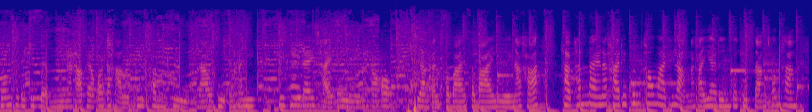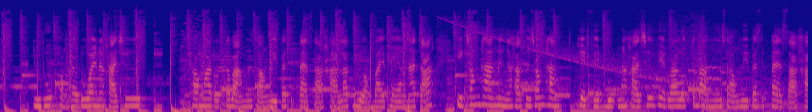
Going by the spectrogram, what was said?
ช่วงเศรษฐกิจแบบนี้นะคะ แพลก็จะหารถที่ผ่อนถูกดาวถูกมาให้พี่ๆได้ใช้กันเลยนะคะ ออกอย่างกันสบายๆเลยนะคะ หากท่านใดนะคะที่เพิ่งเข้ามาที่หลังนะคะ อย่าลืมกดติดตามช่องทาง YouTube ของแพลด้วยนะคะ ชื่อ ช่องว่ารถกระบะมือ2 V88 สาขาลาดหลวงบายแพลนะจ๊ะ อีกช่องทางหนึ่งนะคะ คือช่องทางเพจ Facebook นะคะ ชื่อเพจว่ารถกระบะมือ2 V88 สาขา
